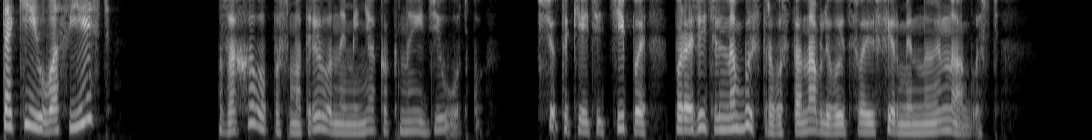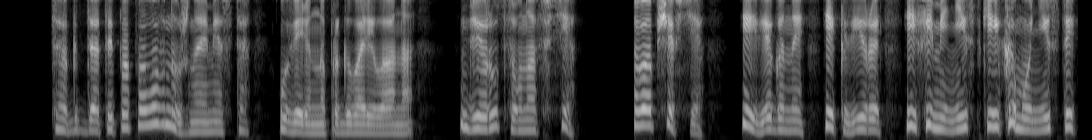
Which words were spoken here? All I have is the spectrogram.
Такие у вас есть?» Захава посмотрела на меня как на идиотку. Все таки эти типы поразительно быстро восстанавливают свою фирменную наглость. «Тогда ты попала в нужное место», — уверенно проговорила она. «Дерутся у нас все. Вообще все. И веганы, и квиры, и феминистки, и коммунисты.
